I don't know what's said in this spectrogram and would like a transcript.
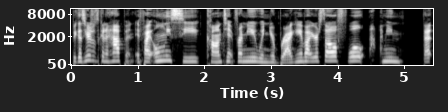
Because here's what's going to happen. If I only see content from you when you're bragging about yourself, well, I mean, that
